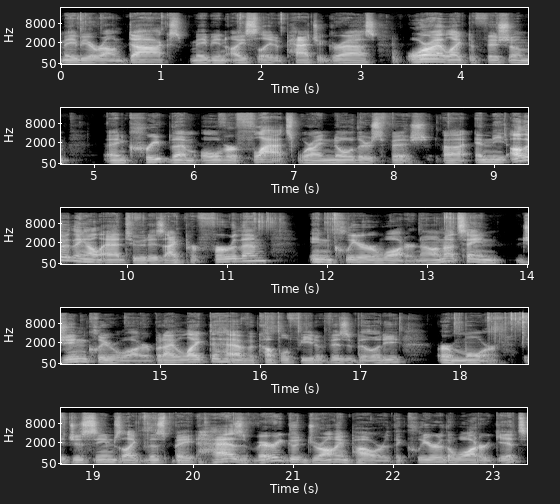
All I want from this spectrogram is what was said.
maybe around docks, maybe an isolated patch of grass, or I like to fish them and creep them over flats where I know there's fish. Uh, and the other thing I'll add to it is I prefer them in clearer water. Now, I'm not saying gin clear water, but I like to have a couple feet of visibility or more. It just seems like this bait has very good drawing power the clearer the water gets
